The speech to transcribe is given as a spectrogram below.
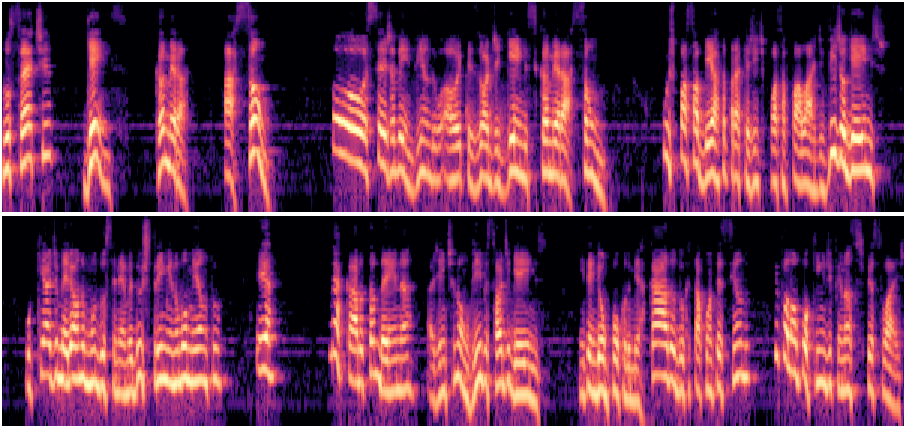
No set, Games, Câmera, Ação. Oh, seja bem-vindo ao episódio de Games, Câmera, Ação. O espaço aberto para que a gente possa falar de videogames, o que há de melhor no mundo do cinema e do streaming no momento e mercado também, né? A gente não vive só de games. Entender um pouco do mercado, do que está acontecendo e falar um pouquinho de finanças pessoais.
